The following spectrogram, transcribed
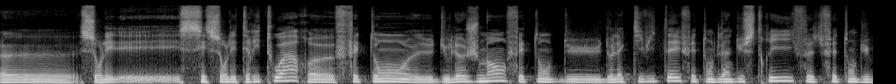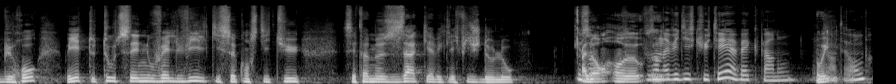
Euh, sur les, c'est sur les territoires. Euh, fait-on euh, du logement Fait-on de l'activité Fait-on de l'industrie Fait-on du bureau? Vous voyez, toutes ces nouvelles villes qui se constituent, ces fameuses ZAC avec les fiches de l'eau. Vous Alors, en, vous en avez discuté avec, pardon, pour oui. interrompre,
